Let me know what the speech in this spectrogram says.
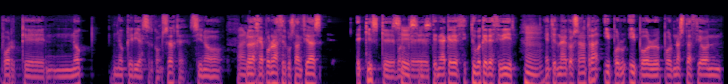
porque no, no quería ser conserje, sino Vale. lo dejé por unas circunstancias X que, bueno, Sí, que tenía que tuve que decidir Mm. entre una cosa y otra y por, y por, por una situación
